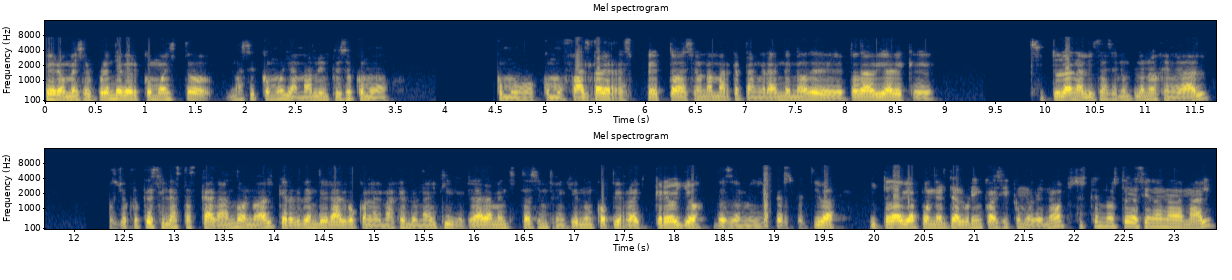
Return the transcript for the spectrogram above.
pero me sorprende ver cómo esto, no sé cómo llamarlo, incluso como, como, como falta de respeto hacia una marca tan grande, ¿no? De todavía de que si tú la analizas en un plano general, pues yo creo que sí la estás cagando, ¿no? Al querer vender algo con la imagen de Nike, que claramente estás infringiendo un copyright, creo yo, desde mi perspectiva, y todavía ponerte al brinco así como de, no, pues es que no estoy haciendo nada mal,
